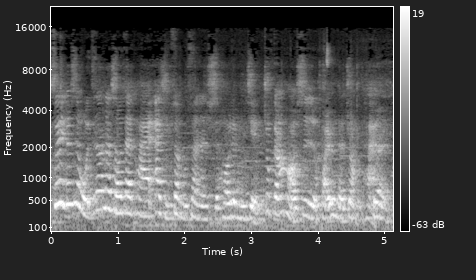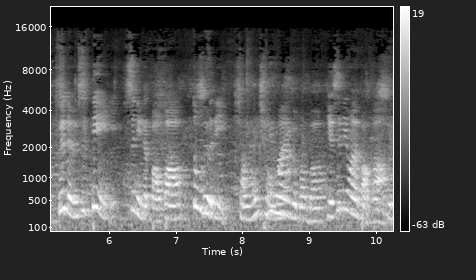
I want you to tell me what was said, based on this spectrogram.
所以就是我知道那时候在拍《爱情算不算》的时候，六明姐就刚好是怀孕的状态。对。所以等于是电影是你的宝宝肚子里小篮球吗另外一？个宝宝，也是另外的宝宝。是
